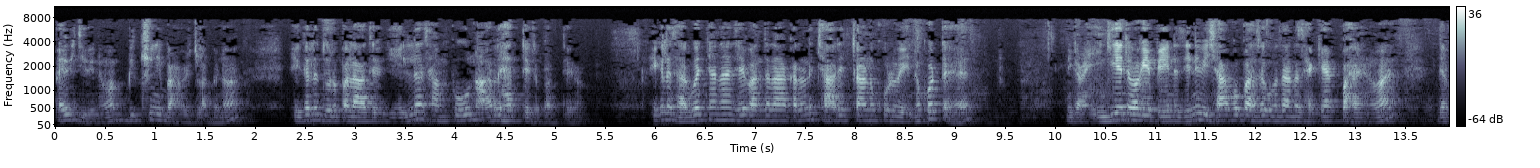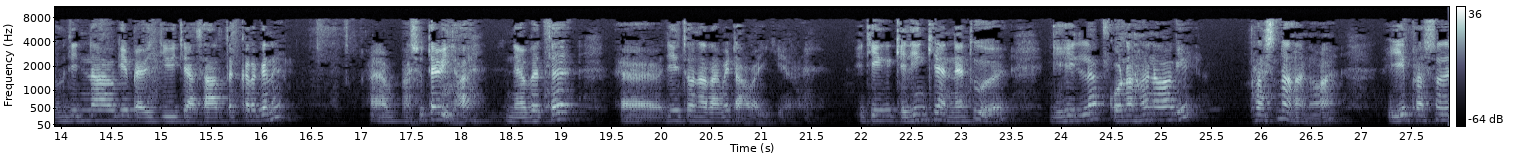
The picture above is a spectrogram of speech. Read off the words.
පැවිදි වෙනවා භික්ෂුණී භාවයට ලබනවා. ඒකල දුරපලාතේ ගිහිල්ලා සම්පූර්ණ අරහත්ත්වයටපත් වෙනවා. ඒකල සර්වඥාන්සේ වන්දනා කරන චාරිත්‍රානුකූල වෙනකොට නිකන් ඉංගියට වගේ පේන තියෙන විශාක උපාසකමතන්ට සැකයක් පහරනවා ධම්මදින්නාවගේ පැවිදි ජීවිතය අසාර්ථක කරගෙන පසුතැවිලා නැවත ජේතවනාරාමයට ආවයි කියලා. ඉතින් ඒක කෙලින් කියන්නේ නැතුව ගිහිල්ලා කොනහන වගේ ප්‍රශ්න අහනවා. ඒ ප්‍රශ්න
